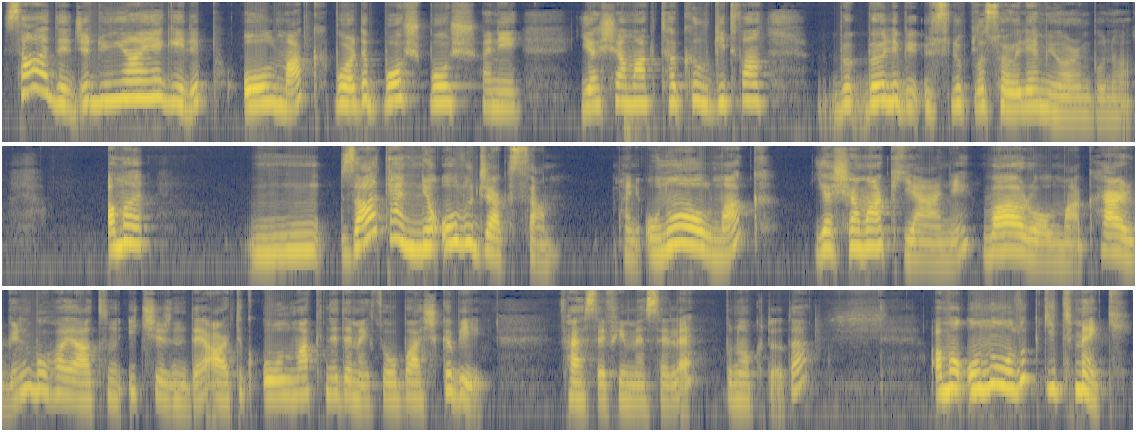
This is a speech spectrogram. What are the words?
sadece dünyaya gelip olmak, bu arada boş boş hani yaşamak, takıl git falan böyle bir üslupla söylemiyorum bunu. Ama zaten ne olacaksam hani onu olmak, yaşamak yani, var olmak her gün bu hayatın içinde artık olmak ne demekse o başka bir felsefi mesele bu noktada. Ama onu olup gitmek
